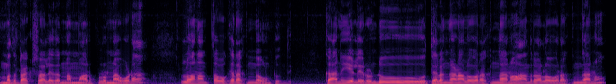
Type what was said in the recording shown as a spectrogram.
మొదట అక్షరాలు ఏదన్నా మార్పులు ఉన్నా కూడా లోనంతా ఒక రకంగా ఉంటుంది. కానీ వీళ్ళు రెండు తెలంగాణలో ఒక రకంగాను ఆంధ్రాలో ఒక రకంగాను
